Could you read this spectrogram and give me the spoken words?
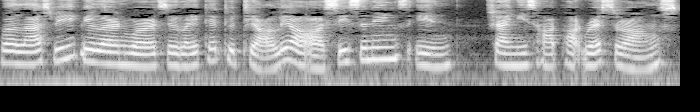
Well, last week we learned words related to 调料 or seasonings in Chinese hot pot restaurants.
